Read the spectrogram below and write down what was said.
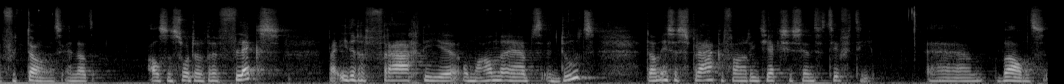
vertoont en dat als een soort reflex bij iedere vraag die je om handen hebt doet, dan is er sprake van rejection sensitivity. Ehm, want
